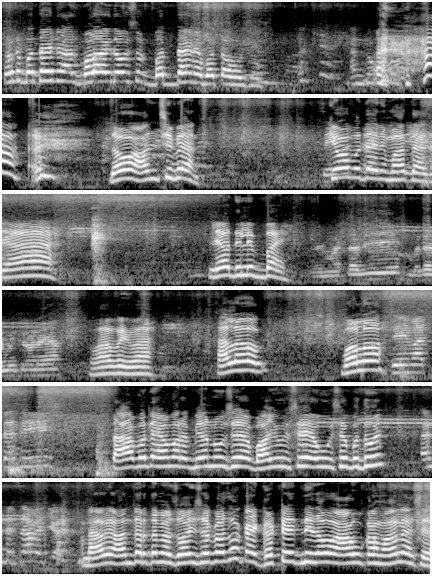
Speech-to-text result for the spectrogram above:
તમને બધાને આજ મળાવી દઉં છું ને બધાને બતાવું છું. જો હંસીબેન. કેવો બધાને માતા છે હા. લ્યો દિલીપભાઈ. માતાજી બધા મિત્રોને. વાહ ભાઈ વાહ. હાલો બોલો. જય માતાજી. તા બધા અમારા બેનું છે ભાઈઓ છે એવું છે બધું હવે અંદર તમે જોઈ શકો છો કઈ ઘટે જ નહીં તો આવું કામ હાલે છે.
